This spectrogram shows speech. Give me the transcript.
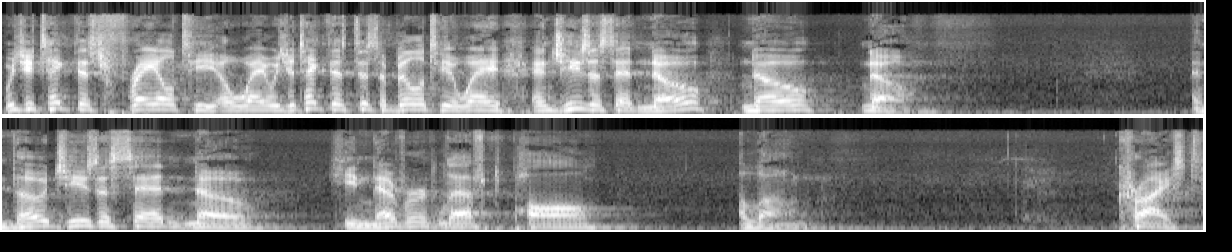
Would you take this frailty away? Would you take this disability away? And Jesus said, No, no, no. And though Jesus said no, he never left Paul alone. Christ,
